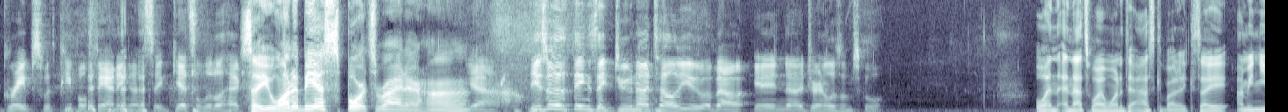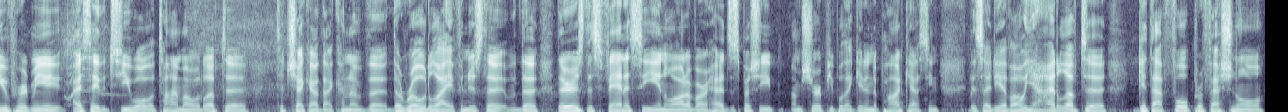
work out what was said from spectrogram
grapes with people fanning us. It gets a little hectic. So you want to be a sports writer, huh? Yeah, these are the things they do not tell you about in uh, journalism school. Well, and, and that's why I wanted to ask about it because I, I mean, you've heard me. I say that to you all the time. I would love to to check out that kind of the the road life and just the the there is this fantasy in a lot of our heads, especially I'm sure people that get into podcasting. This idea of oh yeah, I'd love to get that full professional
